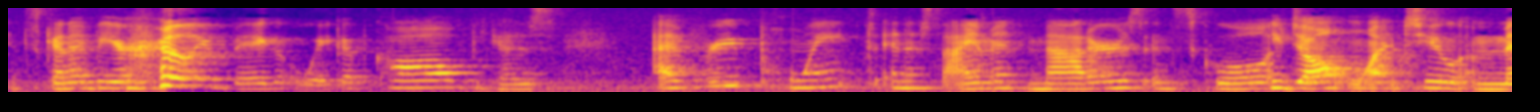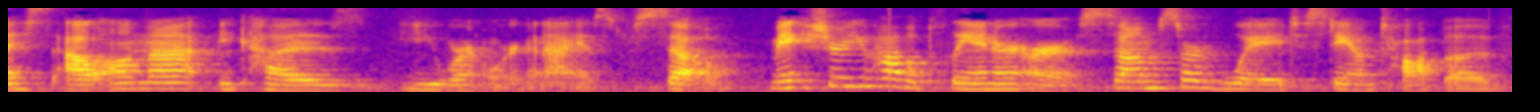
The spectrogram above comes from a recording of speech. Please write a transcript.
it's gonna be a really big wake up call because every point and assignment matters in school. You don't want to miss out on that because you weren't organized. So make sure you have a planner or some sort of way to stay on top of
